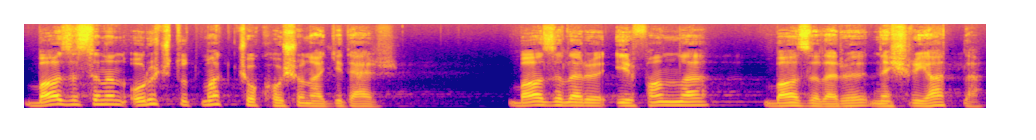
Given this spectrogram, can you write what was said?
Bazısının oruç tutmak çok hoşuna gider. Bazıları irfanla, bazıları neşriyatla.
